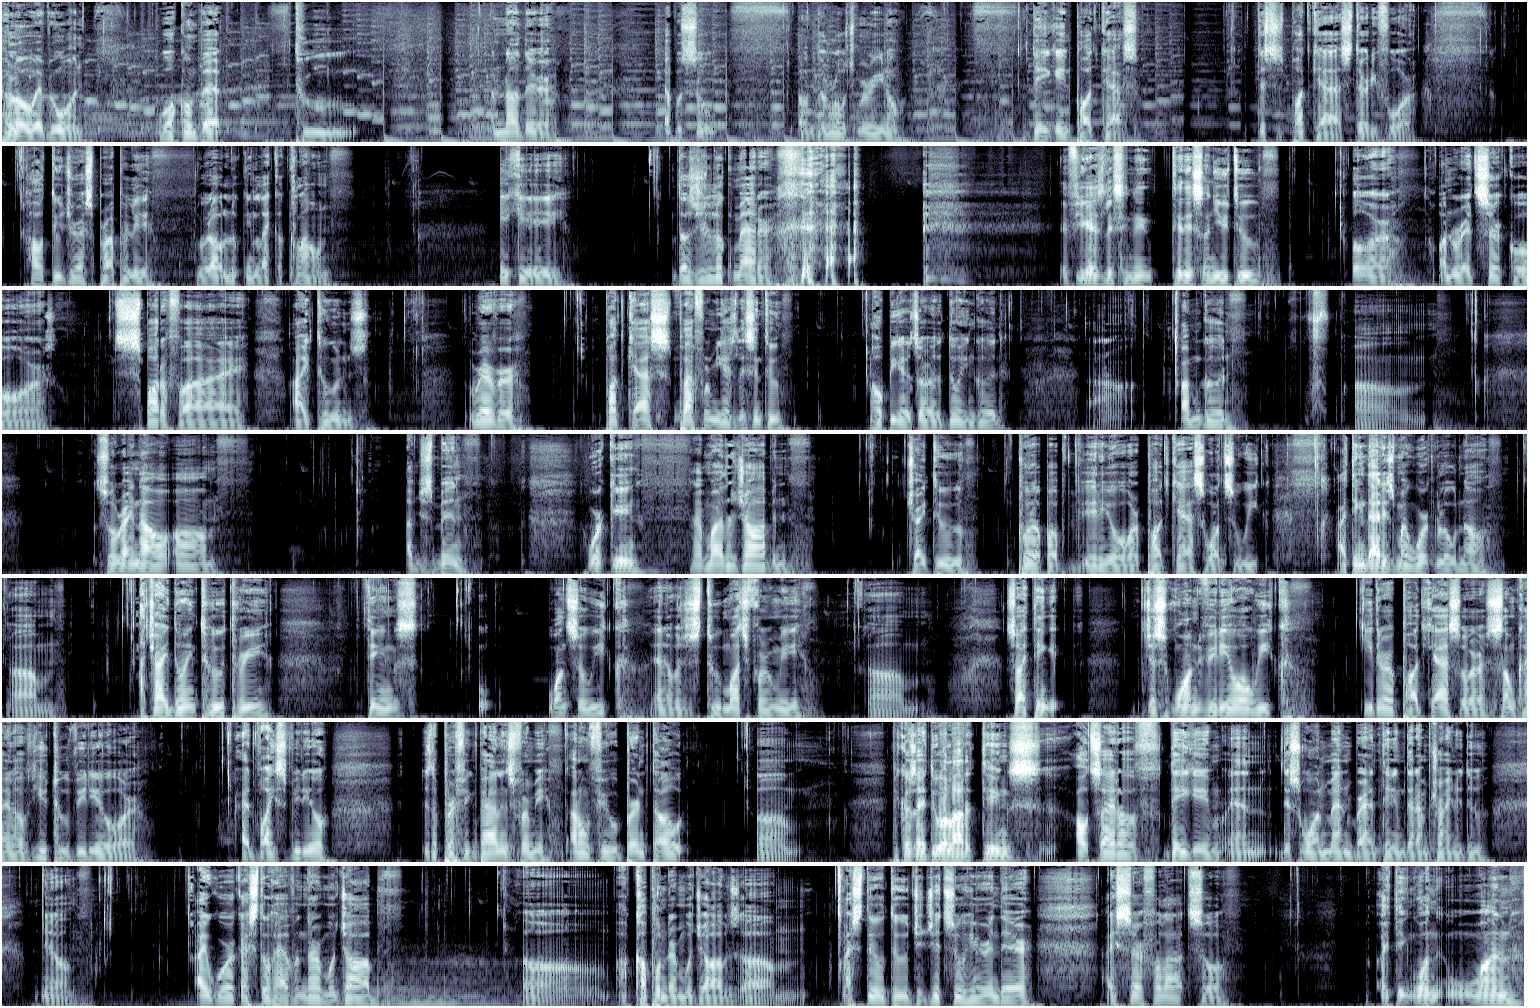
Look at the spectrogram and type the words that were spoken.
Hello, everyone. Welcome back to another episode of the Roach Marino Day Game Podcast. This is podcast 34 How to Dress Properly Without Looking Like a Clown, aka Does Your Look Matter? if you guys listening to this on YouTube or on Red Circle or Spotify, iTunes, wherever podcast platform you guys listen to. Hope you guys are doing good. Uh, I'm good. Um, so right now, um, I've just been working at my other job and trying to put up a video or podcast once a week. I think that is my workload now. Um, I tried doing two, three things once a week, and it was just too much for me. Um, so I think just one video a week, either a podcast or some kind of YouTube video or advice video, is the perfect balance for me. I don't feel burnt out. Um, because I do a lot of things outside of day game and this one man brand thing that I'm trying to do. You know, I work. I still have a normal job. Um, a couple normal jobs. Um, I still do jujitsu here and there. I surf a lot, so I think one one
